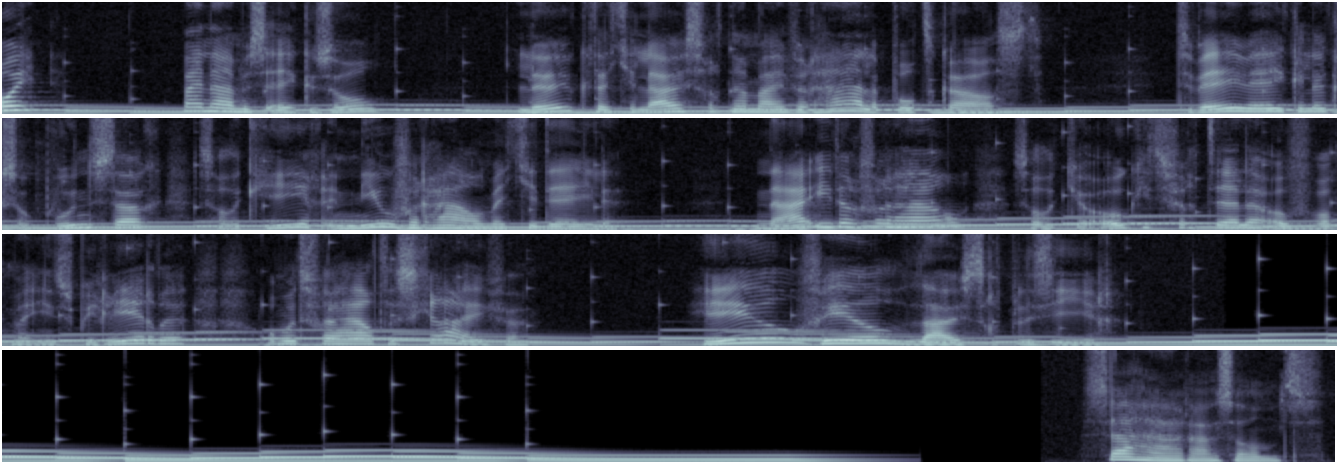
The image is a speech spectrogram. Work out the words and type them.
Hoi, mijn naam is Eke Zol. Leuk dat je luistert naar mijn verhalenpodcast. Twee wekelijks op woensdag zal ik hier een nieuw verhaal met je delen. Na ieder verhaal zal ik je ook iets vertellen over wat mij inspireerde om het verhaal te schrijven. Heel veel luisterplezier. Sahara-zand.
